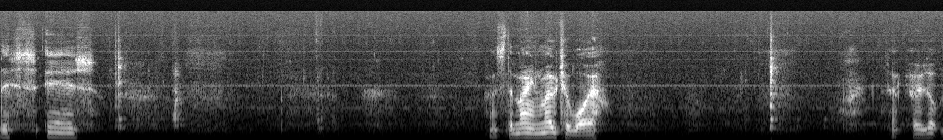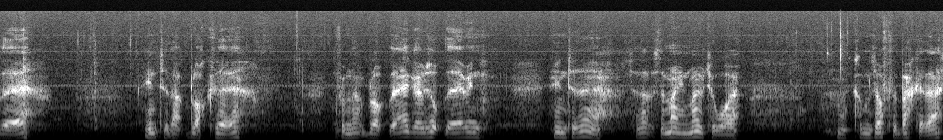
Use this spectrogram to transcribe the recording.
This is that's the main motor wire. That goes up there into that block there. From that block there goes up there in into there. So that's the main motor wire. That comes off the back of that.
